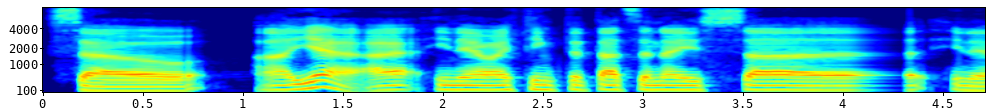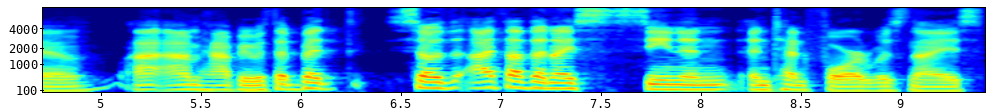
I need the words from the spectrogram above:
so, uh, yeah, I you know I think that that's a nice uh, you know I, I'm happy with it. But so th- I thought the nice scene in, in Ten Forward was nice,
